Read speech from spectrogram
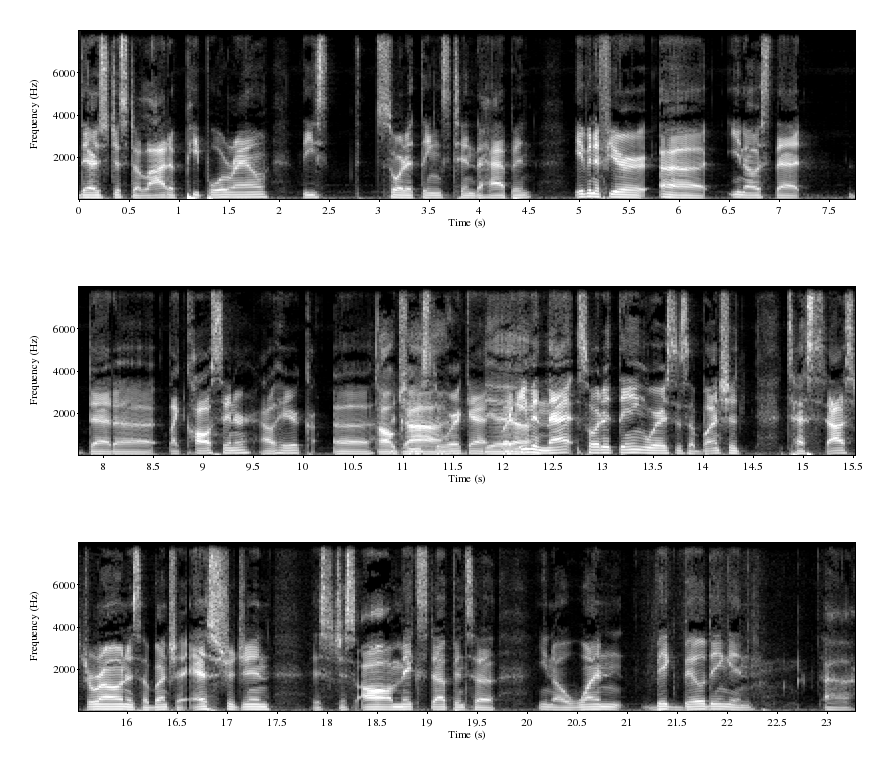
there's just a lot of people around, these sort of things tend to happen. Even if you're, uh, you know, it's that that uh like call center out here uh Oh, that you used to work at Yeah. like even that sort of thing where it's just a bunch of testosterone it's a bunch of estrogen it's just all mixed up into you know one big building and uh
